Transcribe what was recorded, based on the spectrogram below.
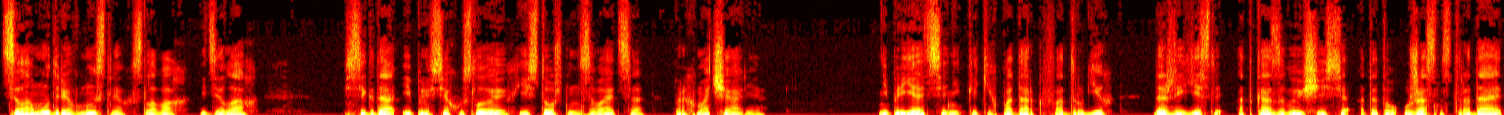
Целомудрие в мыслях, словах и делах всегда и при всех условиях есть то, что называется брахмачарья. Неприятие никаких подарков от других даже если отказывающийся от этого ужасно страдает,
